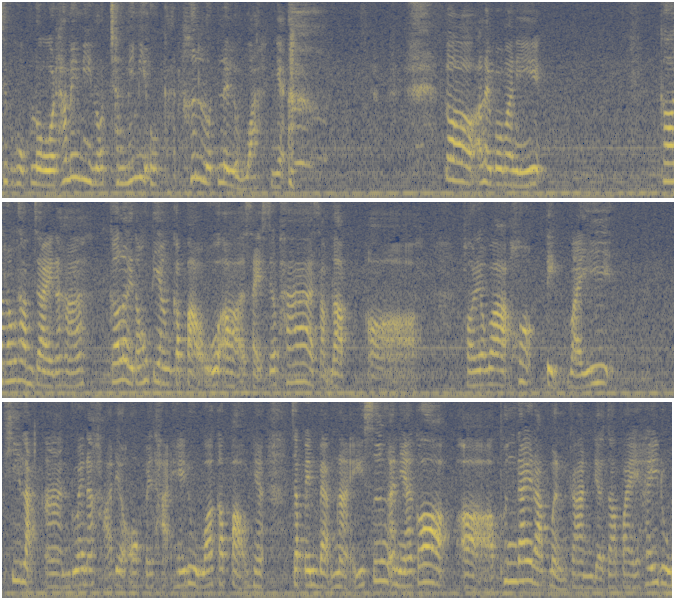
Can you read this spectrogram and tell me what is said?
166โล ถ้าไม่มีรถฉันไม่มีโอกาสขึ้นรถเลยหรือวะเนี่ยก็อะไรประมาณนี้ ก็ต้องทำใจนะคะ ก็เลยต้องเตรียมกระเป๋าใส่เสื้อผ้าสำหรับเอ่อเขาเรียกว่าห่อติดไว้ ที่หลักอานด้วยนะคะ เดี๋ยวออกไปถ่ายให้ดูว่ากระเป๋าเนี่ยจะเป็นแบบไหน ซึ่งอันนี้ก็เพิ่งได้รับเหมือนกัน เดี๋ยวจะไปให้ดู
